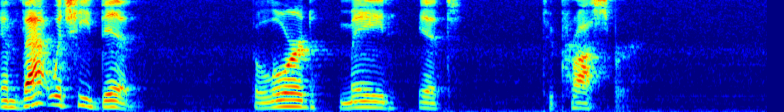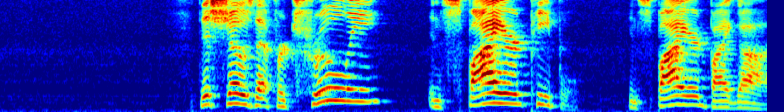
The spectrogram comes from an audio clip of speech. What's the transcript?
and that which he did the Lord made it to prosper. This shows that for truly inspired people, inspired by God,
